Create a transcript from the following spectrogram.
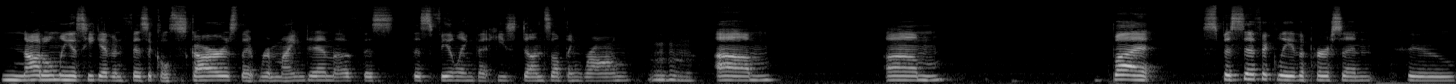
not only is he given physical scars that remind him of this this feeling that he's done something wrong. Um um but specifically the person who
